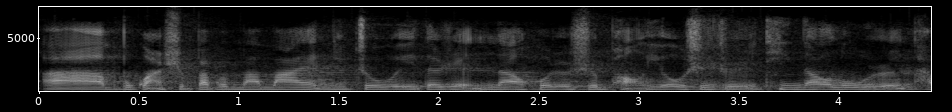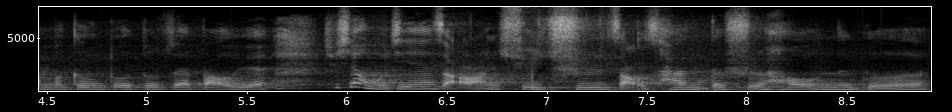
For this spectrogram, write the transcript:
啊，不管是爸爸妈妈呀，你周围的人呢，或者是朋友，甚至是听到路人，他们更多都在抱怨。就像我今天早上去吃早餐的时候，那个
